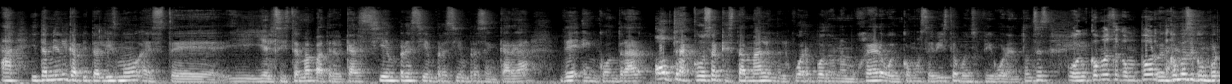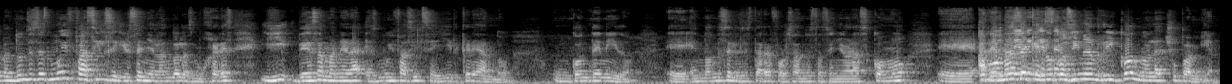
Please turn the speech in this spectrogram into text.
Ah, y también el capitalismo este, y, y el sistema patriarcal siempre, siempre, siempre se encarga de encontrar otra cosa que está mal en el cuerpo de una mujer o en cómo se viste o en su figura. Entonces, O en cómo se comporta. o en cómo se comporta. Entonces es muy fácil seguir señalando a las mujeres y de esa manera es muy fácil seguir creando un contenido eh, en donde se les está reforzando a estas señoras como, eh, ¿Cómo además de que, que no ser? cocinan rico, no la chupan bien,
